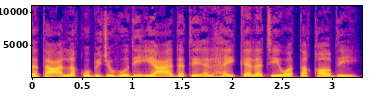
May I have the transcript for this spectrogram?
تتعلق بجهود إعادة الهيكلة والتقاضي.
